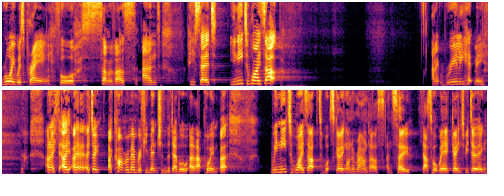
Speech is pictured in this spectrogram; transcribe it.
Roy was praying for some of us, and he said, You need to wise up. And it really hit me. And I, th- I, I, don't, I can't remember if you mentioned the devil at that point, but we need to wise up to what's going on around us. And so that's what we're going to be doing.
